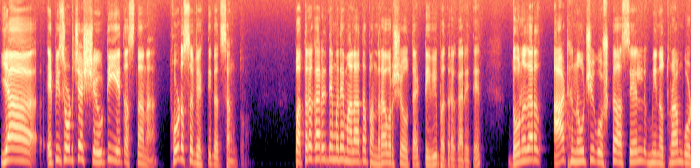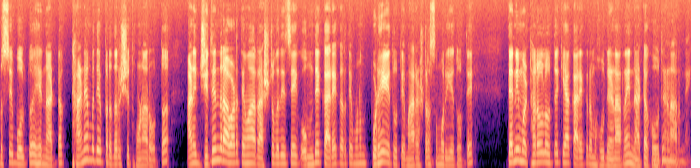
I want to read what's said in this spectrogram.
या एपिसोडच्या शेवटी येत असताना थोडस व्यक्तिगत सांगतो. पत्रकारितेमध्ये मला आता पंधरा वर्ष होत आहेत टीव्ही पत्रकारितेत. दोन हजार आठ नऊची गोष्ट असेल मी नथुराम गोडसे बोलतोय हे नाटक ठाण्यामध्ये प्रदर्शित होणार होतं. आणि जितेंद्र आव्हाड तेव्हा राष्ट्रवादीचे एक उमदे कार्यकर्ते म्हणून पुढे येत होते महाराष्ट्रासमोर येत होते. त्यांनी मग ठरवलं होतं की हा कार्यक्रम होऊ देणार नाही नाटक होऊ देणार नाही.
